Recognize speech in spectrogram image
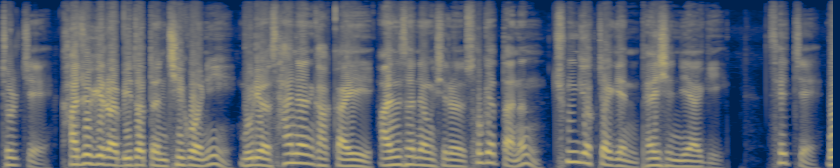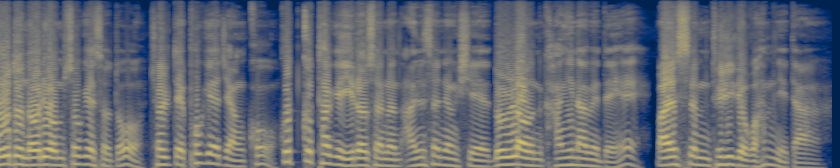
둘째, 가족이라 믿었던 직원이 무려 4년 가까이 안선영 씨를 속였다는 충격적인 배신 이야기. 셋째, 모든 어려움 속에서도 절대 포기하지 않고 꿋꿋하게 일어서는 안선영 씨의 놀라운 강인함에 대해 말씀드리려고 합니다.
